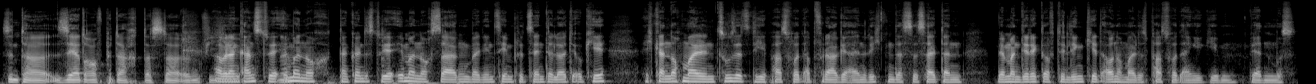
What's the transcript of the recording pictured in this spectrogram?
sind da sehr darauf bedacht, dass da irgendwie. Aber dann kannst du ja ne? immer noch, dann könntest du ja immer noch sagen bei den 10% der Leute, okay, ich kann nochmal eine zusätzliche Passwortabfrage einrichten, dass das halt dann, wenn man direkt auf den Link geht, auch nochmal das Passwort eingegeben werden muss,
